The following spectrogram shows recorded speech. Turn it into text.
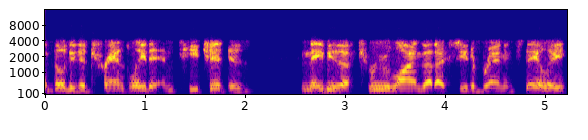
ability to translate it and teach it is maybe the through line that I see to Brandon Staley.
